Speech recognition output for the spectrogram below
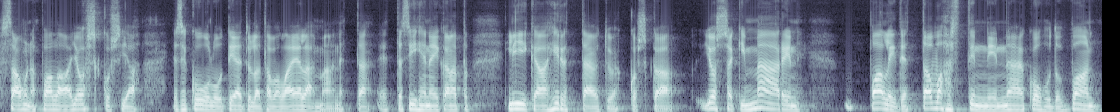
sauna palaa joskus ja, ja se kuuluu tietyllä tavalla elämään, että, että siihen ei kannata liikaa hirttäytyä, koska jossakin määrin valitettavasti niin nämä kohut on vaan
